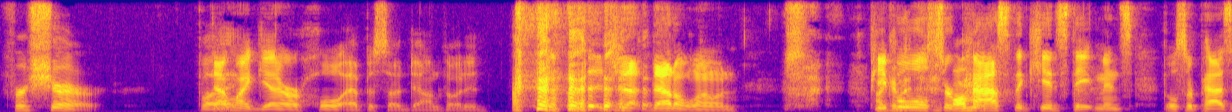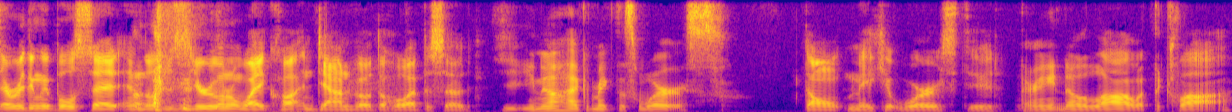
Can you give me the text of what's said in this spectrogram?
for sure. But That might get our whole episode downvoted. that, that alone. People can- will surpass the kid statements. They'll surpass everything we both said, and they'll just zero in a white claw and downvote the whole episode. You know how I can make this worse. Don't make it worse, dude. There ain't no law with the claw.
